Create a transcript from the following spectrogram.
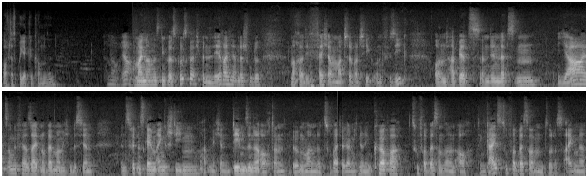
auf das Projekt gekommen sind. Genau, ja. Mein Name ist Nikolas Kulska, ich bin Lehrer hier an der Schule, mache die Fächer Mathematik und Physik und habe jetzt in dem letzten Jahr, jetzt ungefähr seit November, mich ein bisschen ins Fitnessgame eingestiegen, habe mich in dem Sinne auch dann irgendwann dazu weitergegangen, nicht nur den Körper zu verbessern, sondern auch den Geist zu verbessern und so das eigene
